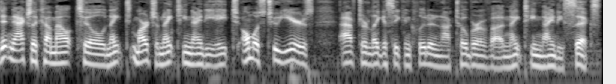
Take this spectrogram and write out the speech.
didn't actually come out till 19, March of 1998, almost two years after Legacy concluded in October of uh, 1996.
